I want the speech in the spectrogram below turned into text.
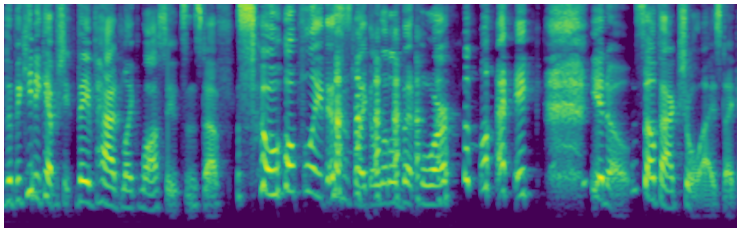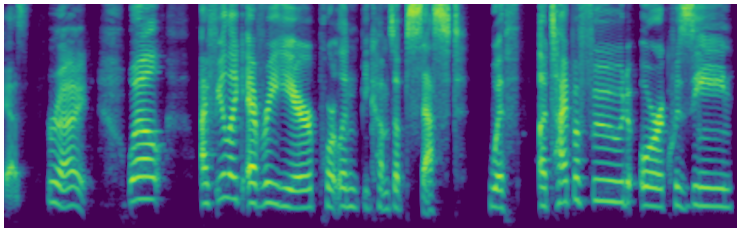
The bikini cappuccino, they've had like lawsuits and stuff. So hopefully this is like a little bit more like, you know, self-actualized, I guess. Right. Well, I feel like every year Portland becomes obsessed with a type of food or a cuisine,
